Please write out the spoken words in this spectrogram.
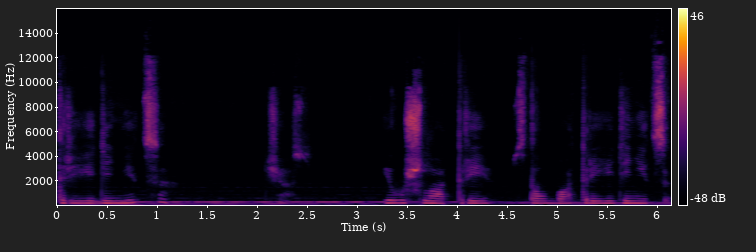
Три единицы. Сейчас. И ушла три столба, три единицы.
